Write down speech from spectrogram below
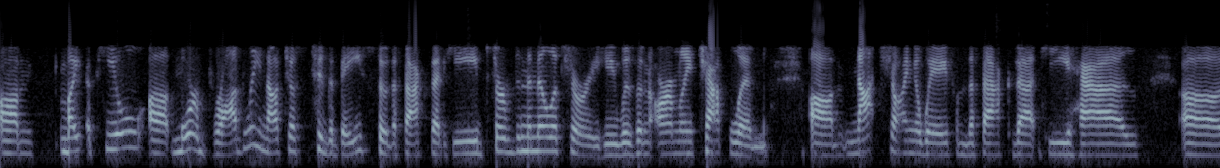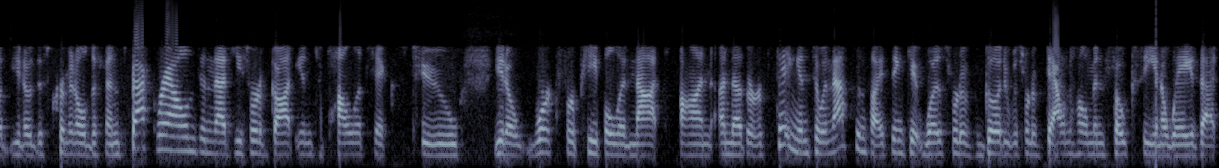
um, might appeal uh, more broadly, not just to the base. So the fact that he served in the military, he was an army chaplain, um, not shying away from the fact that he has, uh, you know, this criminal defense background and that he sort of got into politics to, you know, work for people and not on another thing. And so, in that sense, I think it was sort of good. It was sort of down home and folksy in a way that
